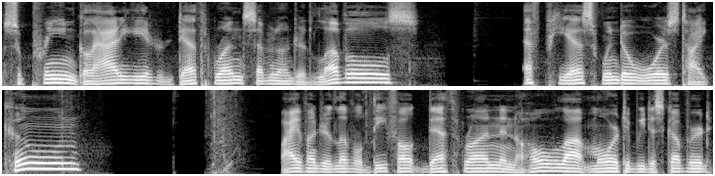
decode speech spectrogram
Supreme Gladiator Death Run 700 levels. FPS Window Wars Tycoon. 500 level default death run, and a whole lot more to be discovered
